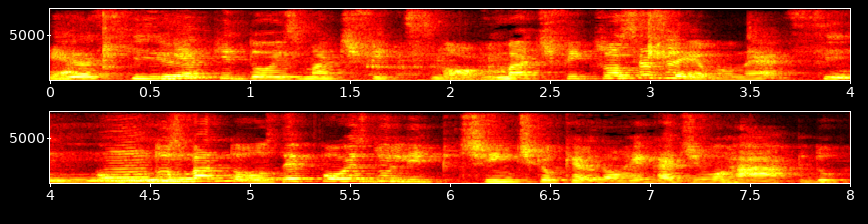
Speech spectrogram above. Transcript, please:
E reais. aqui? E aqui dois Matfix novos. Matfix vocês lembram, né? Sim. Um dos batons depois do lip tint, que eu quero dar um recadinho rápido,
